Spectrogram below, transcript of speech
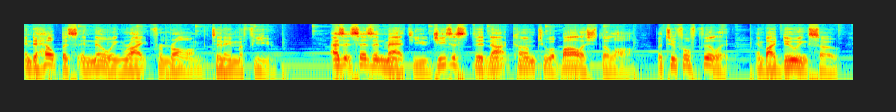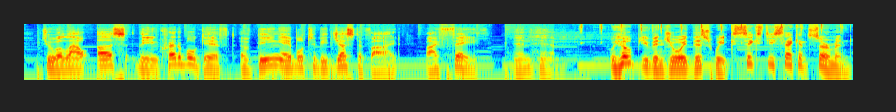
and to help us in knowing right from wrong, to name a few. As it says in Matthew, Jesus did not come to abolish the law, but to fulfill it, and by doing so, to allow us the incredible gift of being able to be justified by faith in Him. We hope you've enjoyed this week's 60 second sermon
